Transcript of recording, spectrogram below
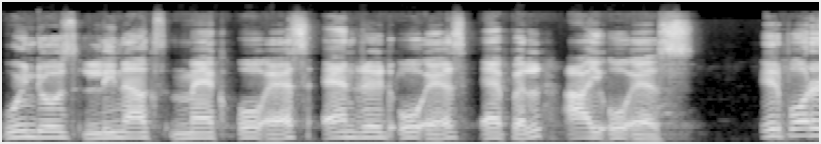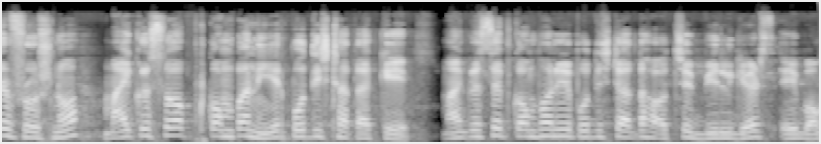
Windows, Linux, Mac OS, Android OS, Apple, iOS. এরপরের প্রশ্ন, মাইক্রোসফট কোম্পানির প্রতিষ্ঠাতা কে? মাইক্রোসফট কোম্পানির প্রতিষ্ঠাতা হচ্ছে বিল গেটস এবং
